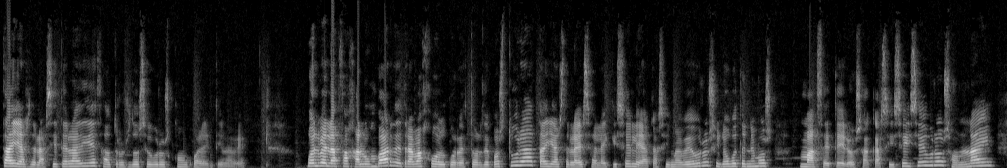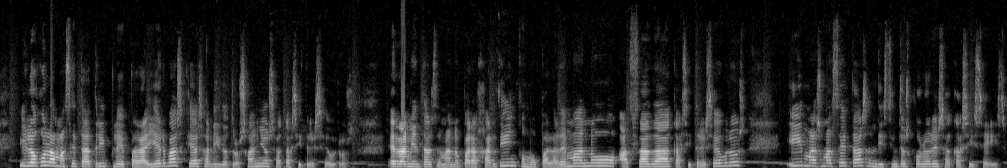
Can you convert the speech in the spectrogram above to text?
tallas de la 7 a la 10 a otros 2,49 euros. Vuelve la faja lumbar de trabajo el corrector de postura, tallas de la S a la XL a casi 9 euros y luego tenemos maceteros a casi 6 euros online y luego la maceta triple para hierbas que ha salido otros años a casi 3 euros. Herramientas de mano para jardín como pala de mano, azada, casi 3 euros y más macetas en distintos colores a casi 6.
